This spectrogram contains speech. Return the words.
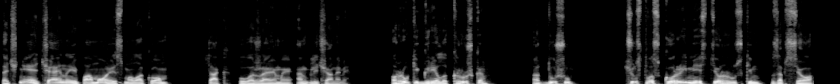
Точнее, чайные помои с молоком. Так, уважаемые англичанами. Руки грела кружка, а душу — чувство скорой мести русским за все.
